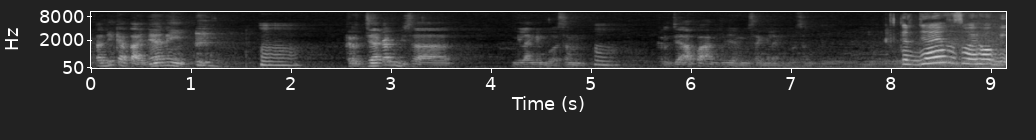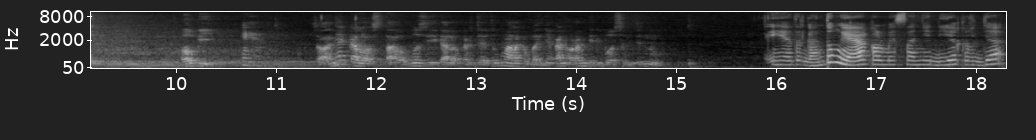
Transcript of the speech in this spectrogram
tadi katanya nih Hmm, kerja kan bisa ngilangin bosen. hmm. Kerja apaan tuh yang bisa ngilangin bosen? kerja yang sesuai hobi Hobi. Ya Soalnya kalau setahu gue sih kalau kerja itu malah kebanyakan orang jadi bosen jenuh. iya tergantung ya kalau misalnya dia kerja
